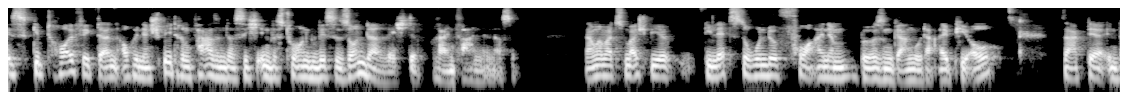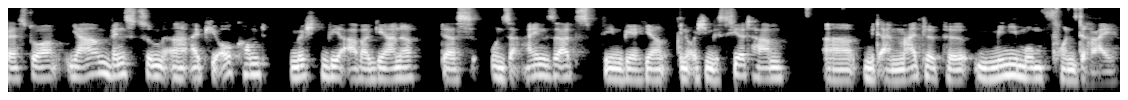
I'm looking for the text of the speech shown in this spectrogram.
es gibt häufig dann auch in den späteren Phasen, dass sich Investoren gewisse Sonderrechte reinverhandeln lassen. Sagen wir mal zum Beispiel die letzte Runde vor einem Börsengang oder IPO, sagt der Investor, ja, wenn es zum äh, IPO kommt, möchten wir aber gerne, dass unser Einsatz, den wir hier in euch investiert haben, äh, mit einem Multiple Minimum von drei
